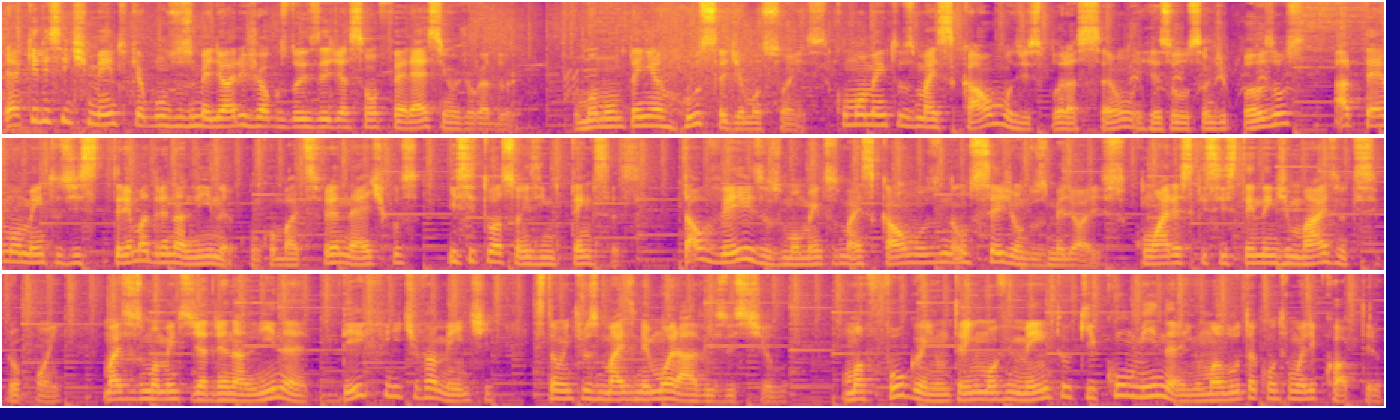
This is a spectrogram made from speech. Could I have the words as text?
É aquele sentimento que alguns dos melhores jogos 2D de ação oferecem ao jogador. Uma montanha russa de emoções, com momentos mais calmos de exploração e resolução de puzzles, até momentos de extrema adrenalina, com combates frenéticos e situações intensas. Talvez os momentos mais calmos não sejam dos melhores, com áreas que se estendem demais no que se propõe, mas os momentos de adrenalina definitivamente estão entre os mais memoráveis do estilo uma fuga em um trem em movimento que culmina em uma luta contra um helicóptero,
